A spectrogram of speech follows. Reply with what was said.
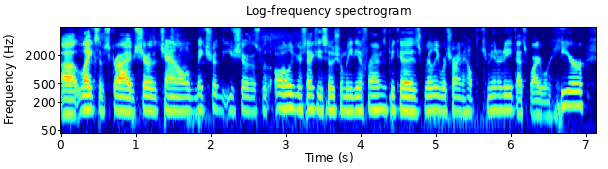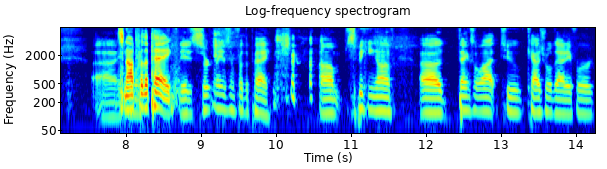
Uh, like, subscribe, share the channel. Make sure that you share this with all of your sexy social media friends because really we're trying to help the community. That's why we're here. Uh, It's not for the pay. It certainly isn't for the pay. um, speaking of, uh, thanks a lot to Casual Daddy for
